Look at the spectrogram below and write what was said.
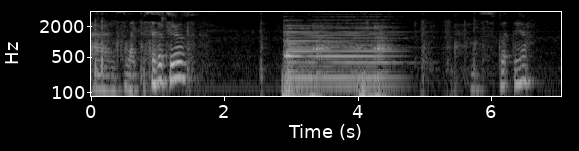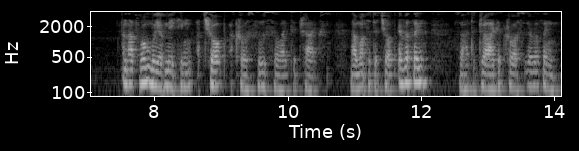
and select the scissor tools, split there and that's one way of making a chop across those selected tracks. I wanted to chop everything, so I had to drag across everything.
